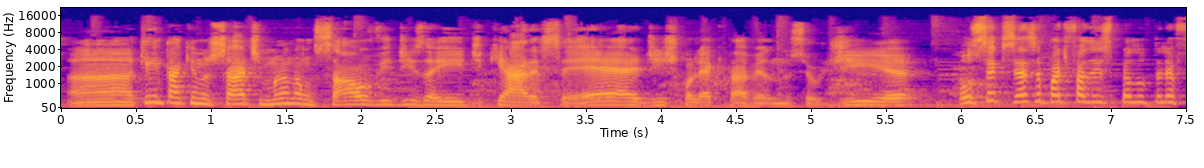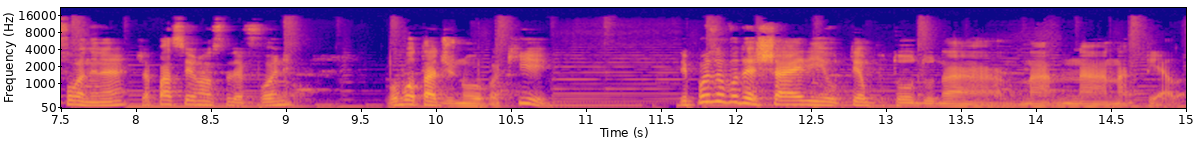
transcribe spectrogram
Uh, quem tá aqui no chat, manda um salve, diz aí de que área você é, diz qual é que tá vendo no seu dia. Ou se você quiser, você pode fazer isso pelo telefone, né? Já passei o nosso telefone. Vou botar de novo aqui. Depois eu vou deixar ele o tempo todo na, na, na, na tela.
